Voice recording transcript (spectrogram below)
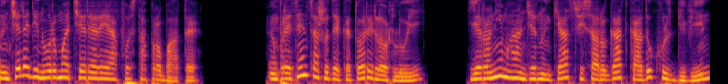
În cele din urmă, cererea a fost aprobată. În prezența judecătorilor lui, Ieronim a îngenunchiat și s-a rugat ca Duhul Divin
